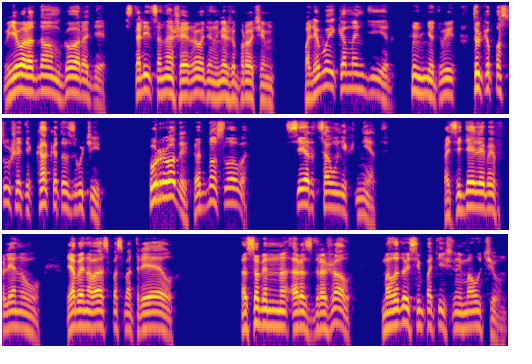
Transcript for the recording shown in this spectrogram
В его родном городе, столица нашей Родины, между прочим, полевой командир. Нет, вы только послушайте, как это звучит. Уроды, одно слово. Сердца у них нет. Посидели бы в плену, я бы на вас посмотрел. Особенно раздражал молодой симпатичный молчун.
